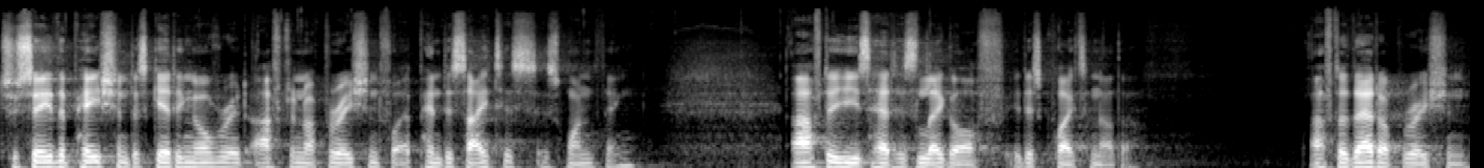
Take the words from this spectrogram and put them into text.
To say the patient is getting over it after an operation for appendicitis is one thing. After he's had his leg off, it is quite another. After that operation,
